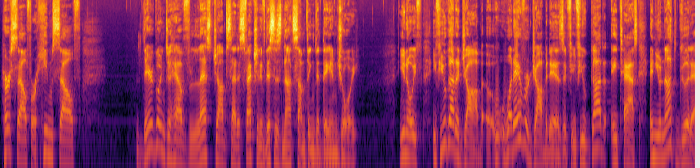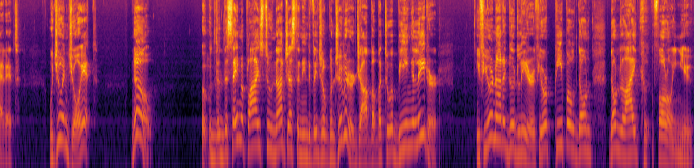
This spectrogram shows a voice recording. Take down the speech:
herself or himself they're going to have less job satisfaction if this is not something that they enjoy. You know, if if you got a job, uh, whatever job it is, if if you got a task and you're not good at it, would you enjoy it? No. the same applies to not just an individual contributor job, but, but to a being a leader. If you're not a good leader, if your people don't don't like following you,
